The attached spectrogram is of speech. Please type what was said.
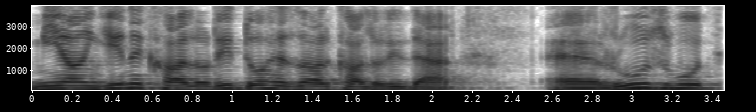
میانگین کالوری 2000 کالوری در روز بود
